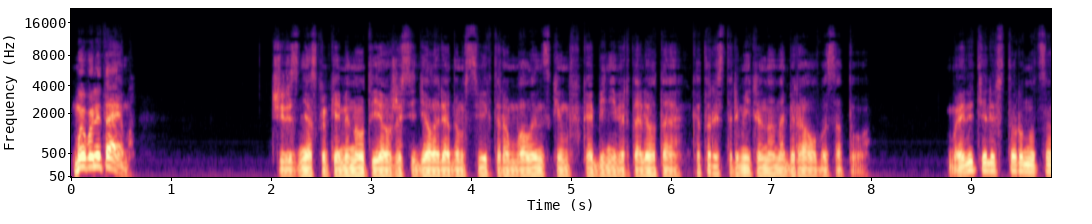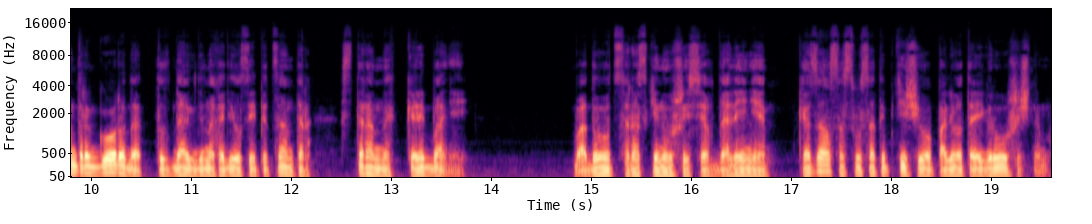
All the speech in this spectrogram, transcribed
Мы вылетаем!» Через несколько минут я уже сидел рядом с Виктором Волынским в кабине вертолета, который стремительно набирал высоту. Мы летели в сторону центра города, туда, где находился эпицентр странных колебаний. Вадуц, раскинувшийся в долине, казался с высоты птичьего полета игрушечным.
